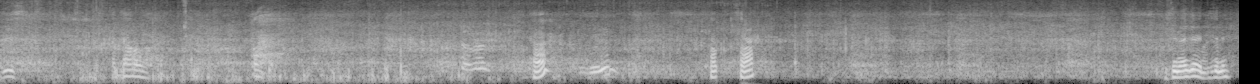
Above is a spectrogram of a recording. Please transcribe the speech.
Bis, Hah? Tungguin. Sok, serah. Di sini aja, di sini.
